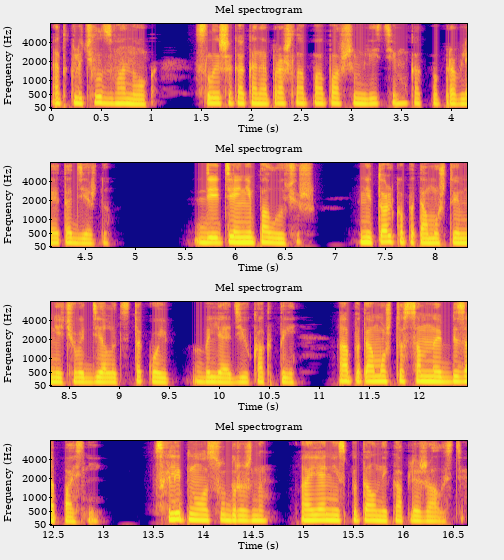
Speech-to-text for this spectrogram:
Отключил звонок, слыша, как она прошла по опавшим листьям, как поправляет одежду. Детей не получишь. Не только потому, что им нечего делать с такой блядью, как ты, а потому что со мной безопасней. Схлипнула судорожно, а я не испытал ни капли жалости.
